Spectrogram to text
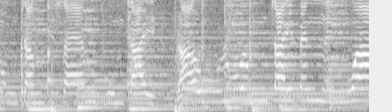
ทรงจำที่แสนภูมิใจ เรารวมใจเป็นหนึ่งไว้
